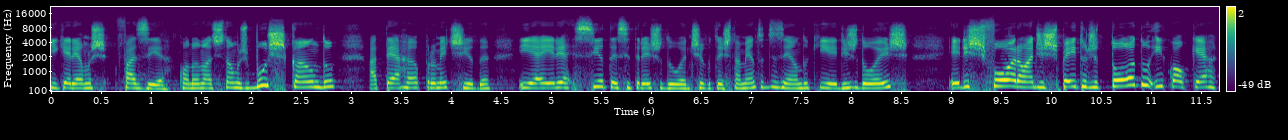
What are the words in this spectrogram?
que queremos fazer, quando nós estamos buscando a terra prometida. E aí ele cita esse trecho do Antigo Testamento dizendo que eles dois, eles foram a despeito de todo e qualquer,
